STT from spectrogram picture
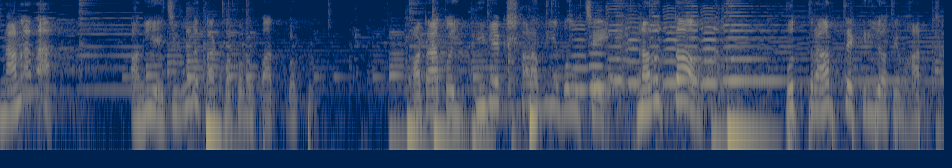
না না না আমি এই জীবনে তা কখনো পাতব না। হঠাৎ ওই বিবেক সারা দিয়ে বলছে নরোত্তম পুত্রার্থে ক্রিয়তে ভার্যা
